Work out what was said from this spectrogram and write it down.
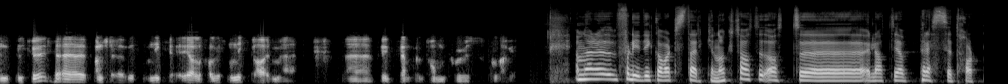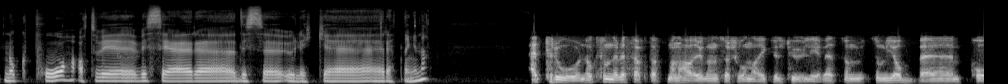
eh, enn kultur. Eh, kanskje hvis man ikke, i alle fall hvis man ikke har med f.eks. Tom Cruise på laget. Ja, men er det fordi de ikke har vært sterke nok, da, at, at, eh, eller at de har presset hardt nok på at vi, vi ser eh, disse ulike retningene? Jeg tror nok som det ble sagt at man har organisasjoner i kulturlivet som, som jobber på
